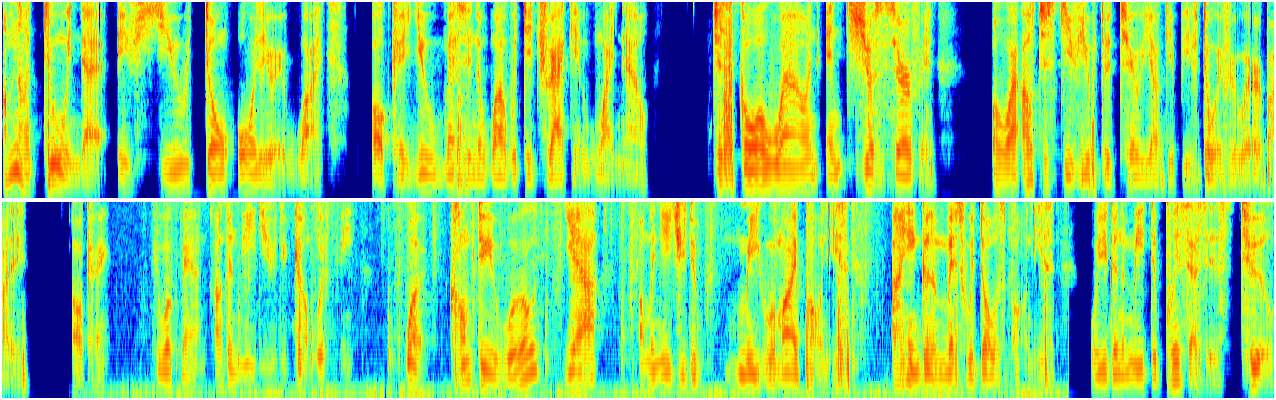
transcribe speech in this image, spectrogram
I'm not doing that if you don't order it right. Okay, you messing around with the dragon right now. Just go around and just serve it. Alright, I'll just give you the teriyaki beef. Don't worry for everybody. Okay. Hey, look, man, I'm gonna need you to come with me. What? Come to your world? Yeah, I'm gonna need you to meet with my ponies. I ain't gonna mess with those ponies. Well, you're gonna meet the princesses, too.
